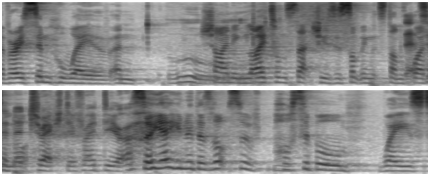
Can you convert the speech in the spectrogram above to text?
a very simple way of, and Ooh. shining light on statues is something that's done that's quite a lot. That's an attractive idea. So, yeah, you know, there's lots of possible ways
